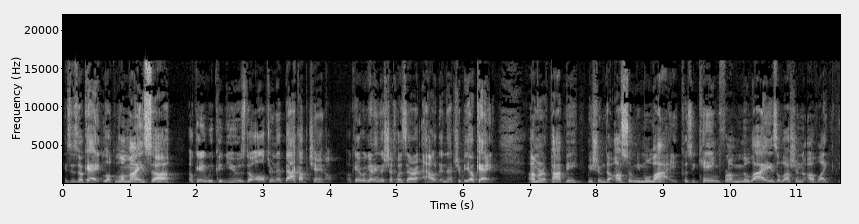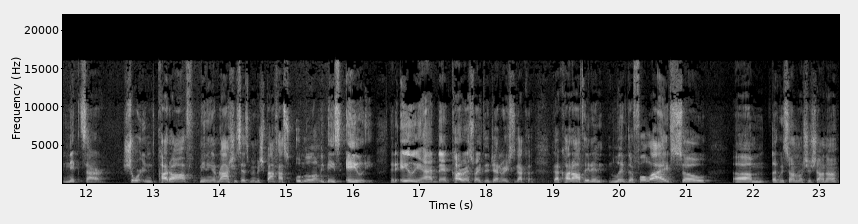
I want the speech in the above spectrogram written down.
He says, okay, look, lamaisa, okay, we could use the alternate backup channel. Okay, we're getting the shechva zera out, and that should be okay. Amar Papi, Mishum Da'asu Mimulai, because he came from Mulai is a lashon of like Niktzar, shortened, cut off, meaning in Rashi says Mishpachas Umlalami base Eli. That Eli had their kares, right? The generations got, got cut off. They didn't live their full lives, so um, like we saw in Rosh Hashanah,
